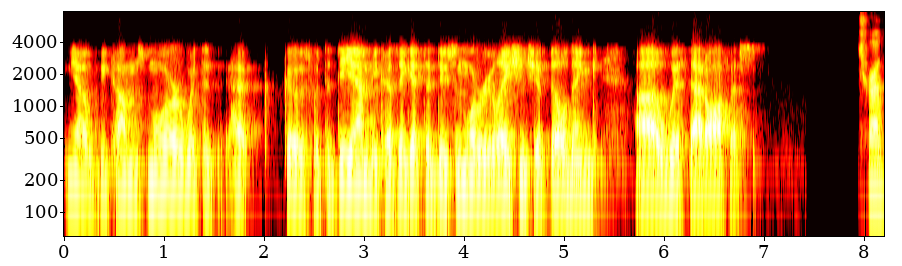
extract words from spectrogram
you know, becomes more with the goes with the DM because they get to do some more relationship building uh, with that office. True.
